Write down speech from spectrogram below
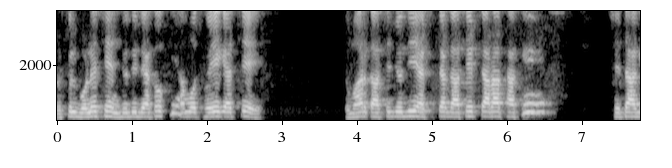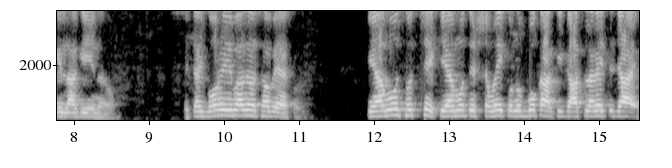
রসুল বলেছেন, যদি দেখো কিয়ামত হয়ে গেছে, তোমার কাছে যদি একটা গাছের চারা থাকে, সেটা আগে লাগিয়ে নাও। এটাই বড় ইবাদত হবে এখন। কেয়ামত হচ্ছে, কেয়ামতের সময় কোনো বোকা কি গাছ লাগাইতে যায়?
